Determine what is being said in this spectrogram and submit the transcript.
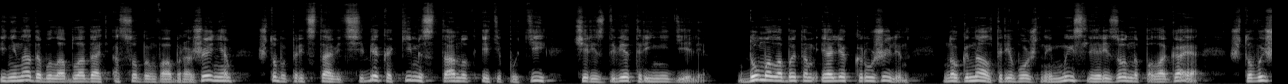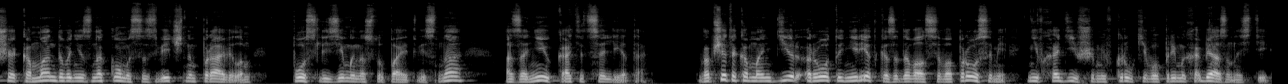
и не надо было обладать особым воображением, чтобы представить себе, какими станут эти пути через 2-3 недели. Думал об этом и Олег Кружилин, но гнал тревожные мысли, резонно полагая, что высшее командование знакомо с извечным правилом «после зимы наступает весна, а за нею катится лето». Вообще-то командир роты нередко задавался вопросами, не входившими в круг его прямых обязанностей,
